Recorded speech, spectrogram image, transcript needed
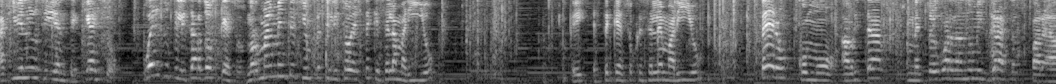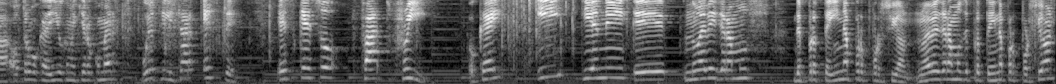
Aquí viene lo siguiente, queso. Puedes utilizar dos quesos. Normalmente siempre utilizo este que es el amarillo. Ok, este queso que es el amarillo pero como ahorita me estoy guardando mis grasas para otro bocadillo que me quiero comer, voy a utilizar este. Es queso fat free, ¿ok? Y tiene 9 eh, gramos de proteína por porción. 9 gramos de proteína por porción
